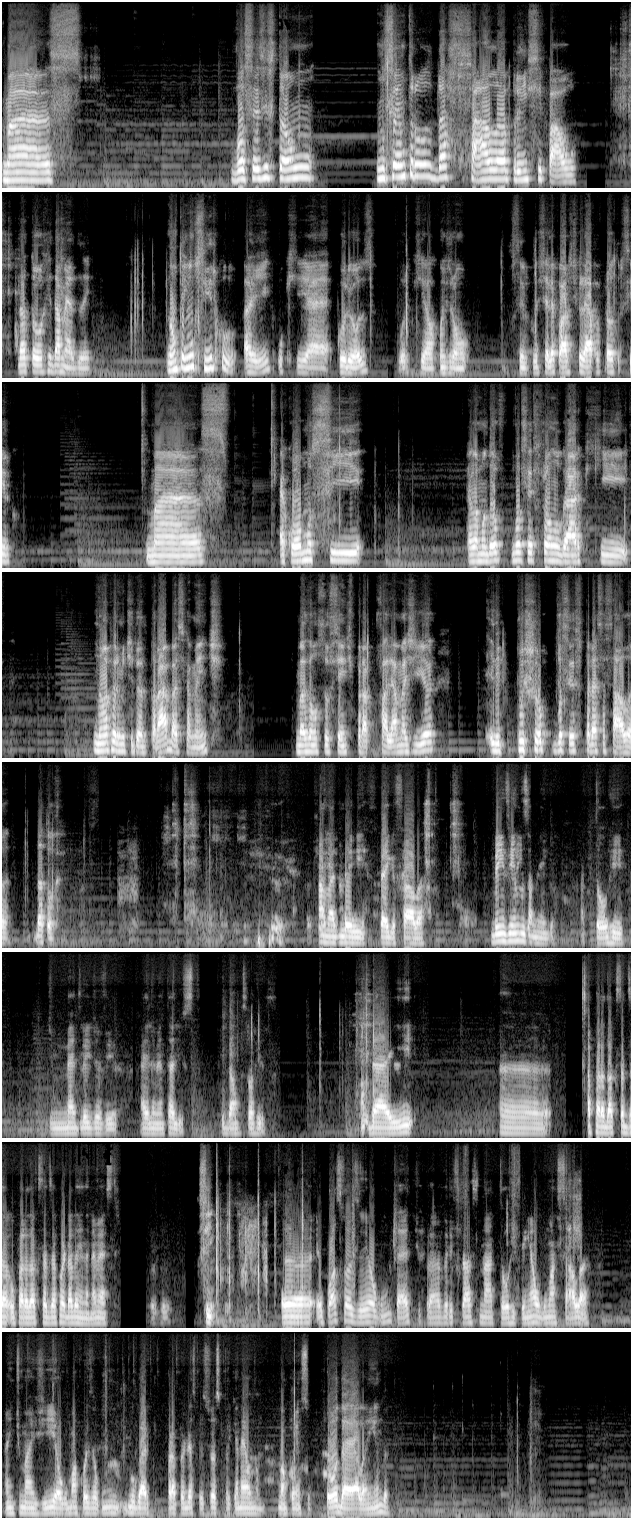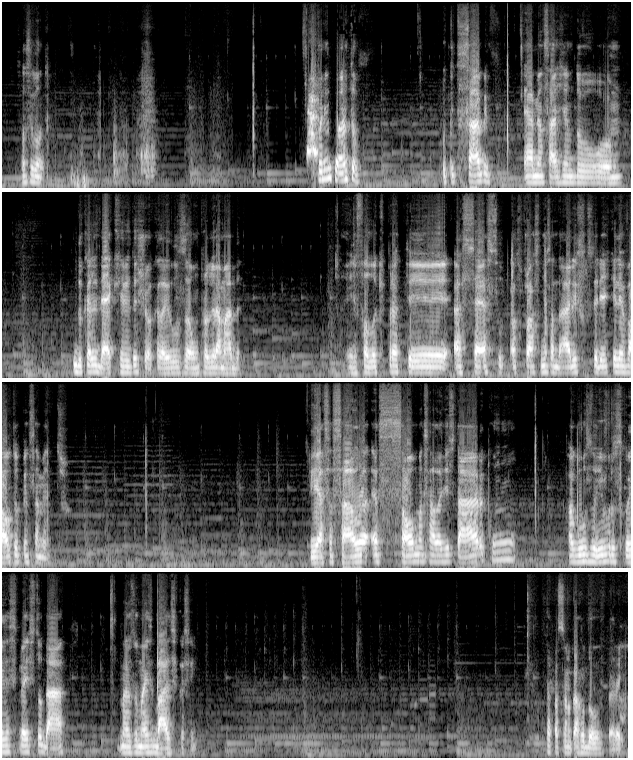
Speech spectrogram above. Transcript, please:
Mas vocês estão no centro da sala principal da torre da Medley. Não tem um círculo aí, o que é curioso, porque ela conjurou um círculo de teleporte que leva para outro círculo. Mas é como se ela mandou vocês para um lugar que não é permitido entrar, basicamente. mas não o suficiente pra falhar magia, ele puxou vocês pra essa sala da torre. A Medley pega e fala: Bem-vindos, amigo, à torre de Medley de Avir, a elementalista. E dá um sorriso. E daí. ah, a paradoxo tá o paradoxo tá desacordado ainda, né, mestre? Sim. Ah, eu posso fazer algum teste pra verificar se na torre tem alguma sala anti-magia, alguma coisa, algum lugar pra perder as pessoas, porque né, eu não, não conheço toda ela ainda. Só um segundo. Por enquanto, o que tu sabe é a mensagem do. do Kalidek que ele deixou, aquela ilusão programada. Ele falou que para ter acesso aos próximos andares, tu teria que elevar o teu pensamento. E essa sala é só uma sala de estar com alguns livros, coisas para estudar mas o mais básico, assim. Tá passando o carro novo, peraí.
